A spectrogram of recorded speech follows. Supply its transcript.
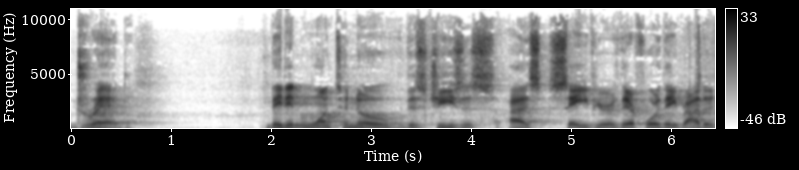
dread. They didn't want to know this Jesus as Savior, therefore, they rather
